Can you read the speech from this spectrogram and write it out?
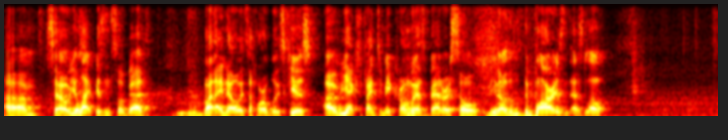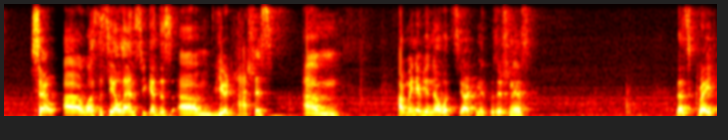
Um, so your life isn't so bad but I know it's a horrible excuse. Uh, we're actually trying to make Chrome OS better, so you know the, the bar isn't as low. So uh, once the CL lands, you get this um, weird hashes. Um, how many of you know what CR commit position is? That's great.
